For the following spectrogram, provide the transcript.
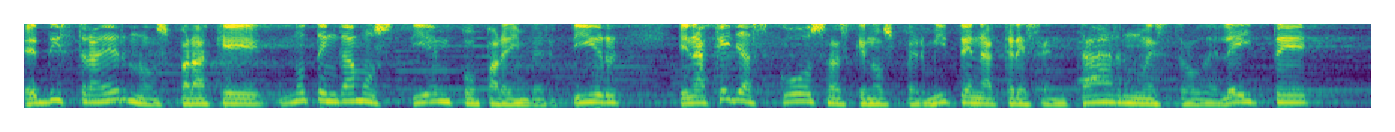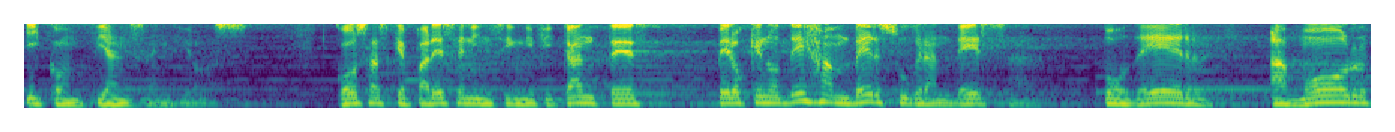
es distraernos para que no tengamos tiempo para invertir en aquellas cosas que nos permiten acrecentar nuestro deleite y confianza en Dios. Cosas que parecen insignificantes, pero que nos dejan ver su grandeza, poder, amor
